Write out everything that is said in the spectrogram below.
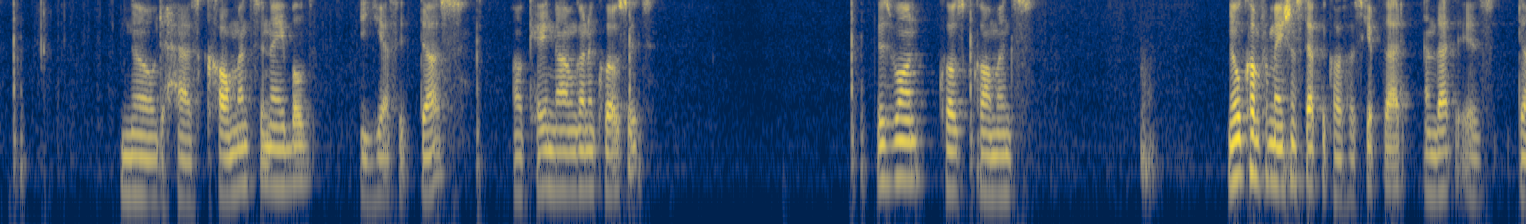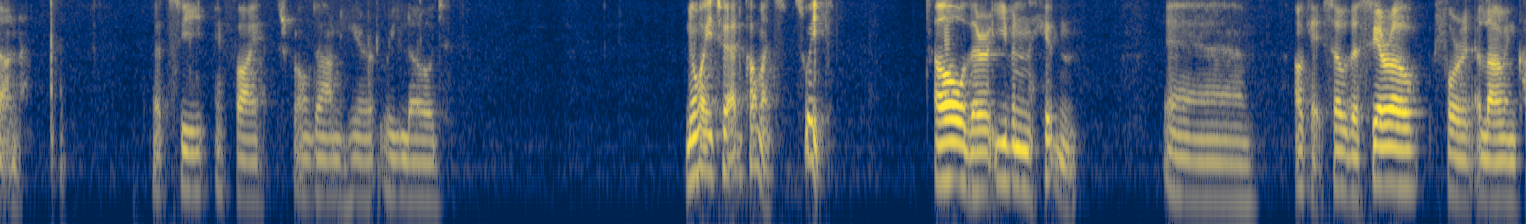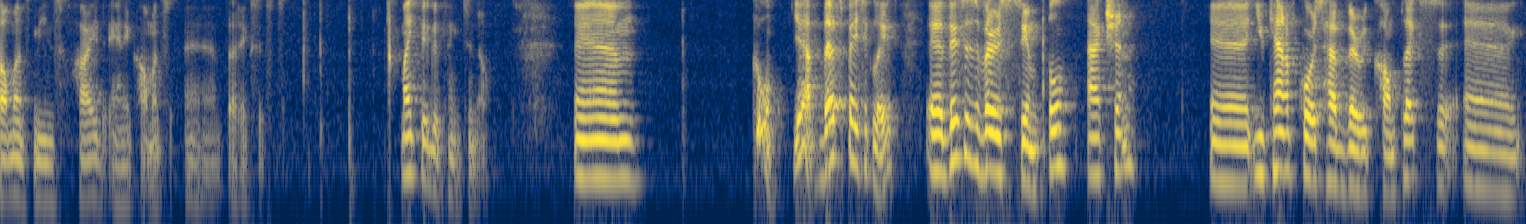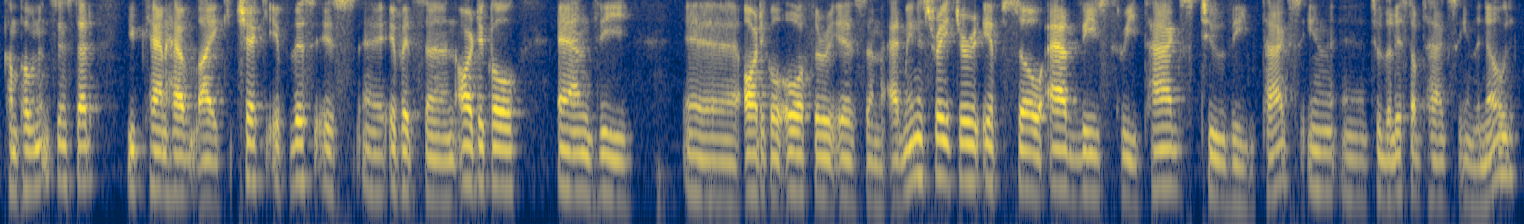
node has comments enabled. Yes, it does. Okay, now I'm going to close it. This one, close comments. No confirmation step because I skipped that, and that is done. Let's see if I scroll down here, reload. No way to add comments. Sweet. Oh, they're even hidden. Um, Okay, so the zero for allowing comments means hide any comments uh, that exist. Might be a good thing to know. Um, cool, yeah, that's basically it. Uh, this is a very simple action. Uh, you can of course have very complex uh, components instead. You can have like check if this is, uh, if it's an article and the uh, article author is an administrator. If so, add these three tags to the tags in uh, to the list of tags in the node,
